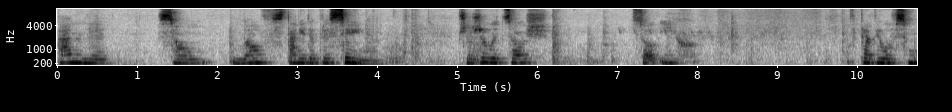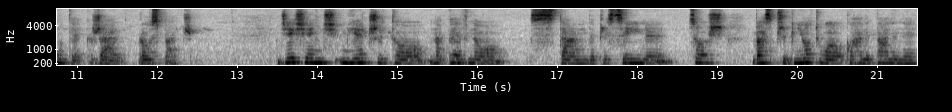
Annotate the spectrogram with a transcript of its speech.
Panny są no, w stanie depresyjnym. Przeżyły coś, co ich wprawiło w smutek, żal, rozpacz. Dziesięć mieczy to na pewno stan depresyjny, coś Was przygniotło, kochane panny,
